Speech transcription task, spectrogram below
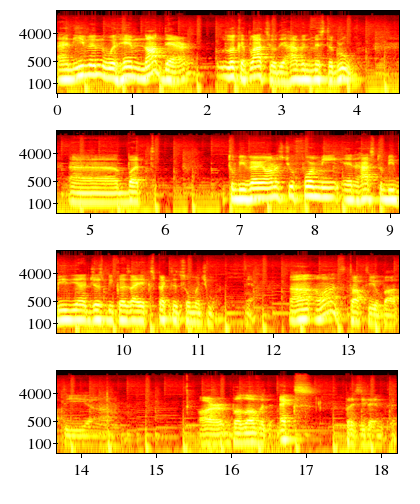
And even with him not there, look at Lazio, they haven't missed a groove. Uh, but to be very honest with you, for me, it has to be Biglia just because I expected so much more. Uh, I wanted to talk to you about the um, our beloved ex presidente,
